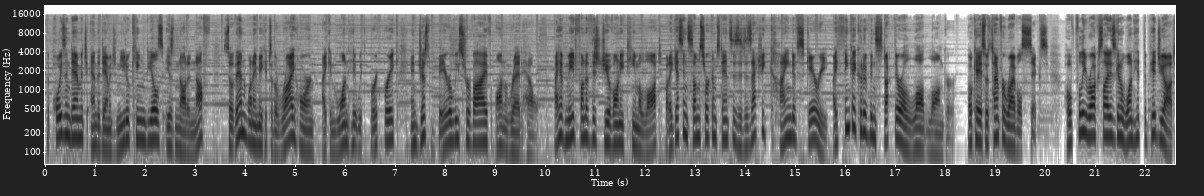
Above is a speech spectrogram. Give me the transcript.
the poison damage and the damage Nidoking deals is not enough. So then, when I make it to the Rhyhorn, I can one hit with Brick Break and just barely survive on red health. I have made fun of this Giovanni team a lot, but I guess in some circumstances it is actually kind of scary. I think I could have been stuck there a lot longer. Okay, so it's time for Rival 6. Hopefully Rock Slide is going to one-hit the Pidgeot.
